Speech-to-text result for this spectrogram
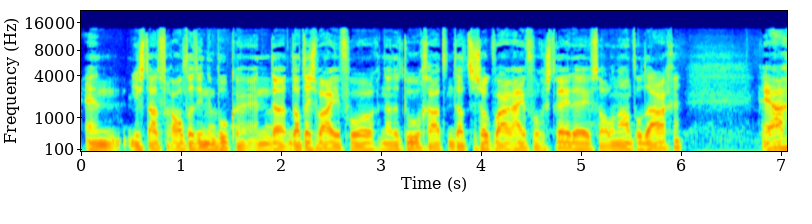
En je staat voor altijd in de boeken. En da dat is waar je voor naar de Tour gaat. En dat is ook waar hij voor gestreden heeft al een aantal dagen. Ja,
